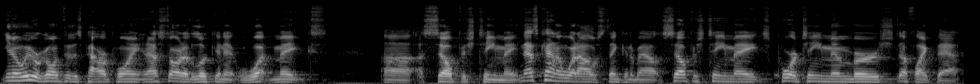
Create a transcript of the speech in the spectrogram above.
you know we were going through this PowerPoint, and I started looking at what makes uh, a selfish teammate, and that's kind of what I was thinking about: selfish teammates, poor team members, stuff like that.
